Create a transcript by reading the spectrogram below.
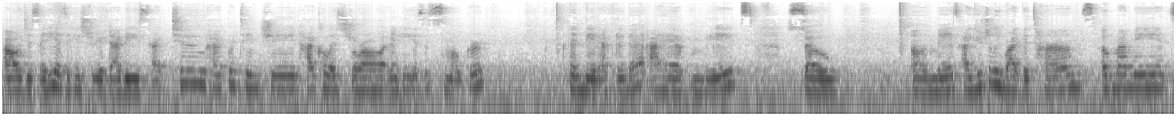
I'll just say he has a history of diabetes type 2, hypertension, high cholesterol, and he is a smoker. And then after that, I have meds. So um, meds, I usually write the times of my meds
